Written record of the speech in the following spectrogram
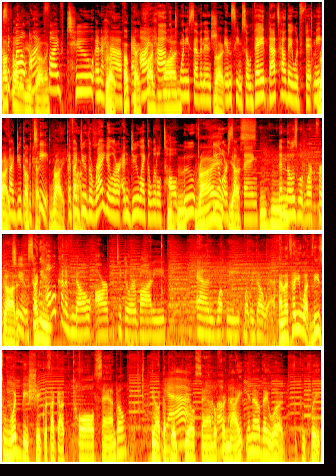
how, tall well, you, I'm five two and a Right, half, okay, and I have 5'1". a 27 inch Right. inseam, so they that's how they would fit me Right, if I do the okay, petite. right, If I do it. the regular and do like a little tall boot right, heel or yes, something, mhm. then those would work for Got me it. too. So I we mean- all kind of know our particular body and what we what we go with. And I tell you what, these would be chic with like a tall sandal, you know, like a big heel sandal for that. night. You know, they would for complete.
